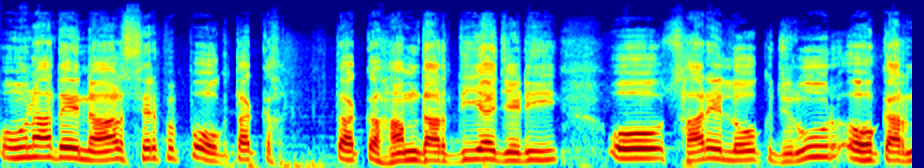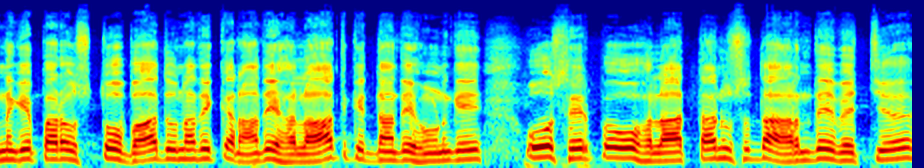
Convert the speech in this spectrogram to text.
ਉਹਨਾਂ ਦੇ ਨਾਲ ਸਿਰਫ ਭੋਗ ਤੱਕ ਤੱਕ ਹਮਦਰਦੀ ਹੈ ਜਿਹੜੀ ਉਹ ਸਾਰੇ ਲੋਕ ਜ਼ਰੂਰ ਉਹ ਕਰਨਗੇ, ਪਰ ਉਸ ਤੋਂ ਬਾਅਦ ਉਹਨਾਂ ਦੇ ਘਰਾਂ ਦੇ ਹਾਲਾਤ ਕਿੱਦਾਂ ਦੇ ਹੋਣਗੇ, ਉਹ ਸਿਰਫ ਉਹ ਹਾਲਾਤਾਂ ਨੂੰ ਸੁਧਾਰਨ ਦੇ ਵਿੱਚ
